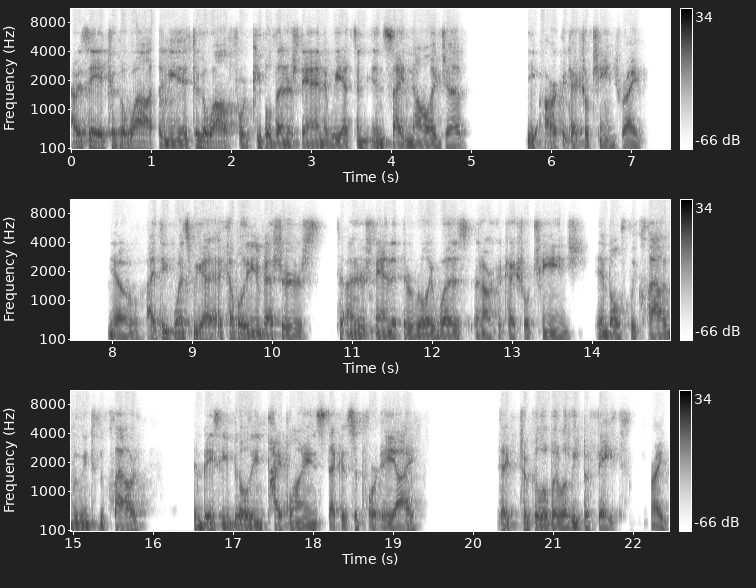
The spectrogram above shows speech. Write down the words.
I would say it took a while. I mean, it took a while for people to understand that we had some inside knowledge of the architectural change, right? You know, I think once we got a couple of the investors to understand that there really was an architectural change in both the cloud, moving to the cloud, and basically building pipelines that could support AI, that took a little bit of a leap of faith, right?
